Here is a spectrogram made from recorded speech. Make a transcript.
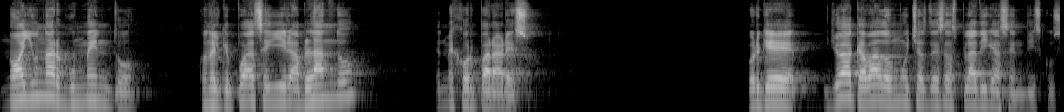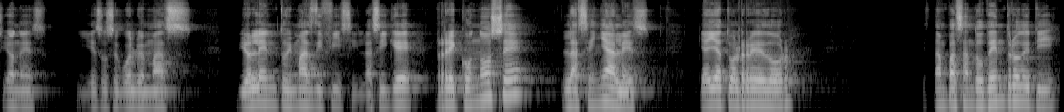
no hay un argumento con el que puedas seguir hablando, es mejor parar eso. Porque yo he acabado muchas de esas pláticas en discusiones y eso se vuelve más violento y más difícil. Así que reconoce las señales que hay a tu alrededor, están pasando dentro de ti,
